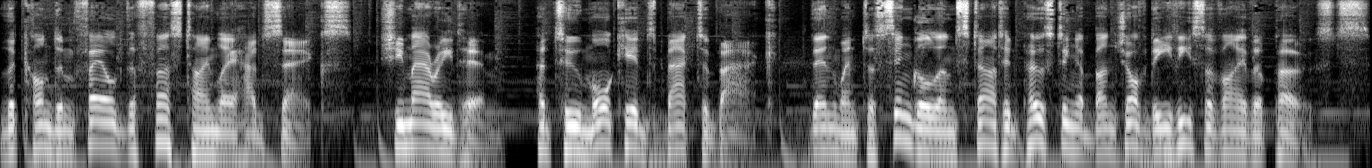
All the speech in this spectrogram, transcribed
The condom failed the first time they had sex. She married him, had two more kids back to back, then went to single and started posting a bunch of DV survivor posts.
